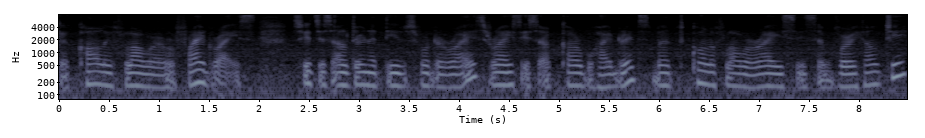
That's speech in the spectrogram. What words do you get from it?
make a cauliflower or fried rice. So it is alternatives for the rice. Rice is a carbohydrates but cauliflower rice is a very healthy.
